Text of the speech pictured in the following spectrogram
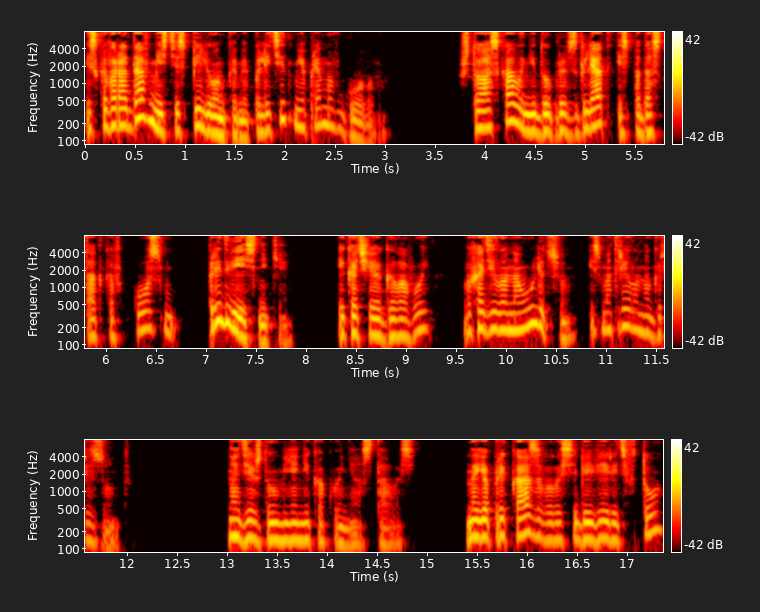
и сковорода вместе с пеленками полетит мне прямо в голову. Что оскал и недобрый взгляд из-под остатков косм — предвестники, и, качая головой, выходила на улицу и смотрела на горизонт. Надежды у меня никакой не осталось, но я приказывала себе верить в то,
